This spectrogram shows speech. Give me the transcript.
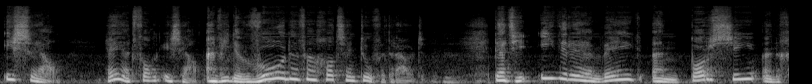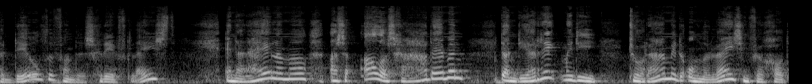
Israël, hè, het volk Israël, aan wie de woorden van God zijn toevertrouwd, dat hij iedere week een portie, een gedeelte van de schrift leest. En dan helemaal, als ze alles gehad hebben, dan direct met die Torah, met de onderwijzing van God,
